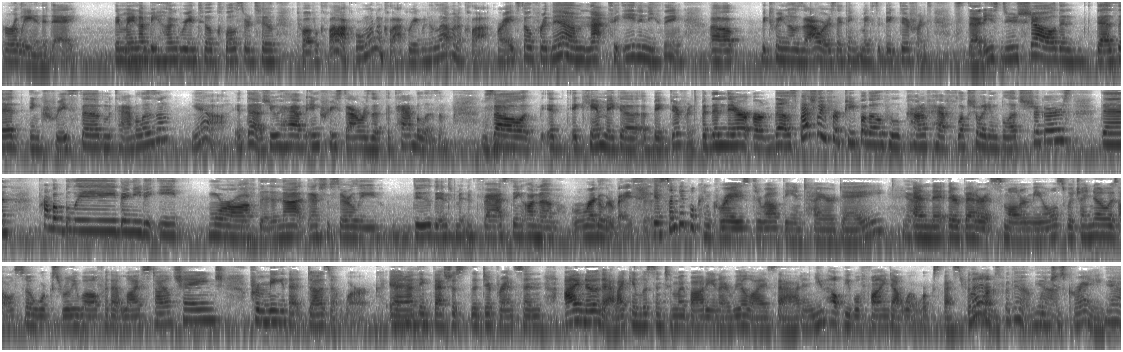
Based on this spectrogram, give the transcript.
early in the day. They may not be hungry until closer to 12 o'clock or 1 o'clock or even 11 o'clock, right? So for them, not to eat anything uh, between those hours, I think makes a big difference. Studies do show, then does it increase the metabolism? Yeah, it does. You have increased hours of catabolism. Mm-hmm. So it, it can make a, a big difference. But then there are those, especially for people though who kind of have fluctuating blood sugars, then probably they need to eat more often and not necessarily do the intermittent fasting on a regular basis. Yeah, some people can graze throughout the entire day, Yeah. and they- they're better at smaller meals, which I know is also works really well for that lifestyle change. For me, that doesn't work, and Mm-hmm. I think that's just the difference. And I know that I can listen to my body, and I realize that. And you help people find out what works best for What them, works for them, yeah. which is great. yeah.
